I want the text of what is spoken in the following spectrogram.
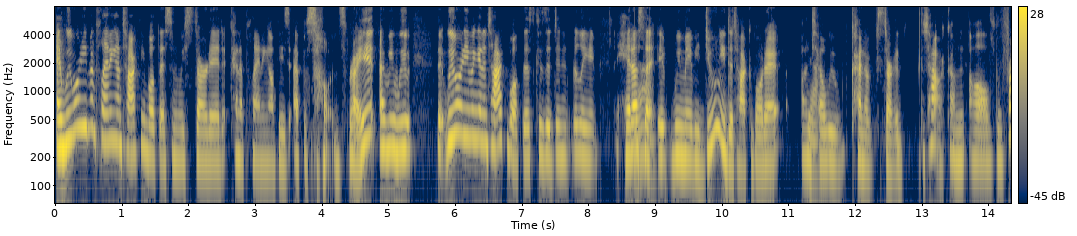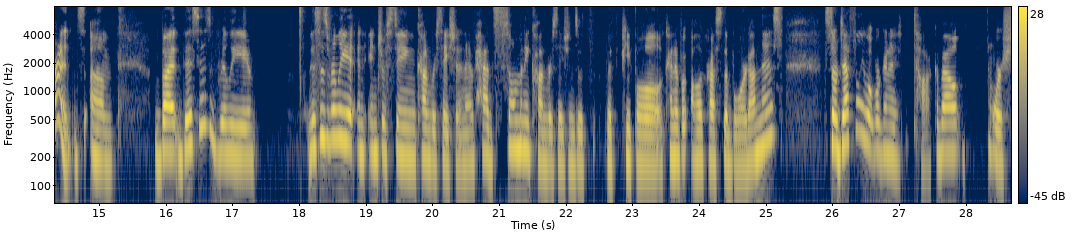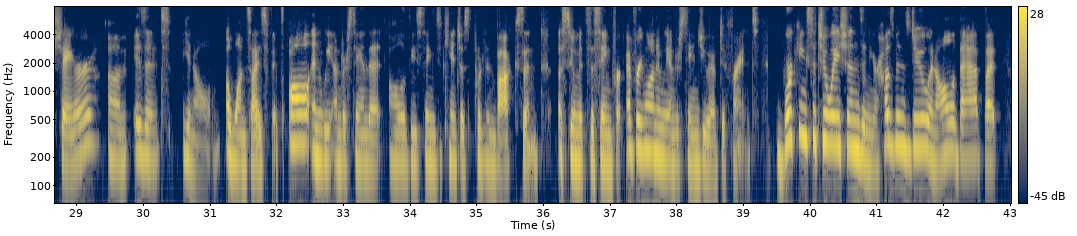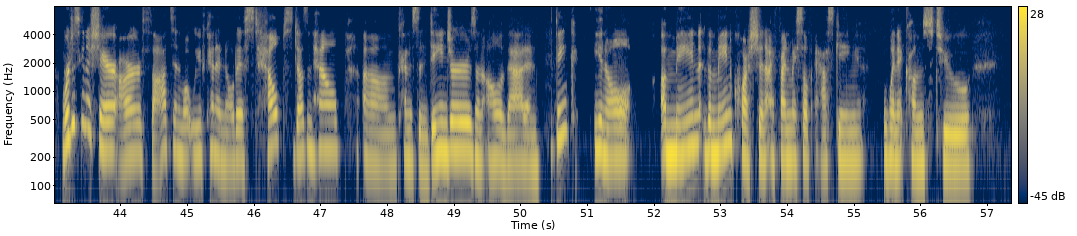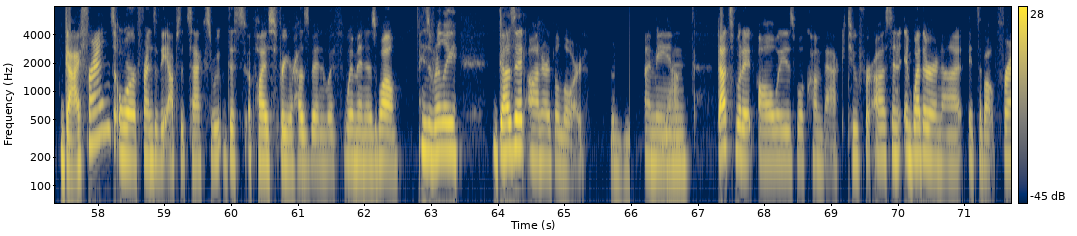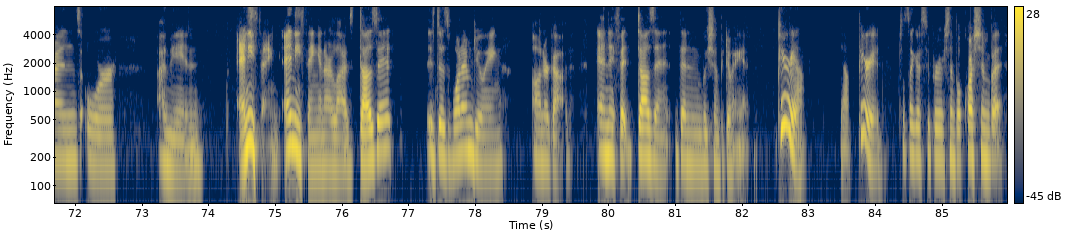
And we weren't even planning on talking about this when we started kind of planning out these episodes, right? I mean, we that we weren't even going to talk about this because it didn't really hit us Yeah. that it, we maybe do need to talk about it until we kind of started the talk on all the friends. Um, but this is really this is really an interesting conversation. I've had so many conversations with with people kind of all across the board on this. So definitely what we're going to talk about or share um, isn't you know a one size fits all and we understand that all of these things you can't just put it in a box and assume it's the same for everyone and we understand you have different working situations and your husbands do and all of that but we're just going to share our thoughts and what we've kind of noticed helps doesn't help um, kind of some dangers and all of that and i think you know a main the main question i find myself asking when it comes to guy friends or friends of the opposite sex this applies for your husband with women as well is really does it honor the lord Mhm. i mean Yeah. that's what it always will come back to for us and, and whether or not it's about friends or i mean anything anything in our lives does it is does what i'm doing honor god and if it doesn't then we shouldn't be doing it period Yeah. Yeah. period so it's like a super simple question but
